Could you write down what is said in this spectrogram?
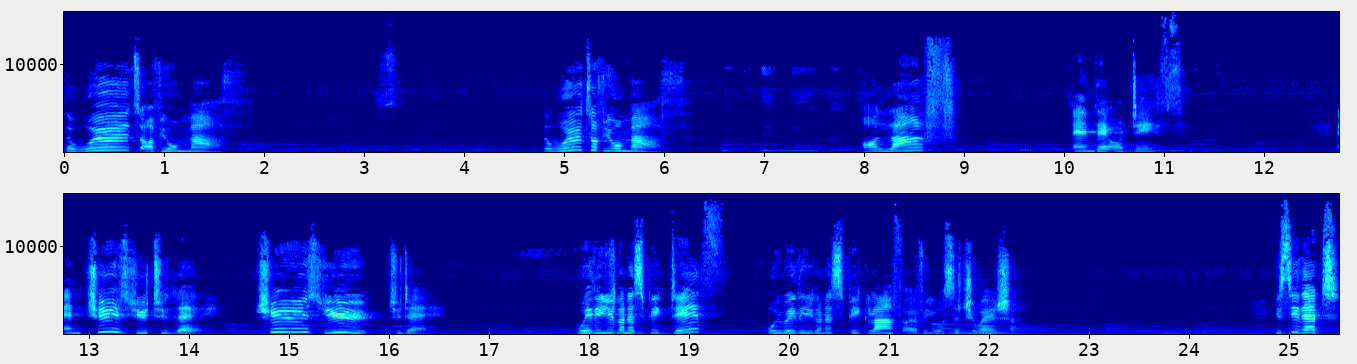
the words of your mouth. The words of your mouth are life and they are death. And choose you today. Choose you today. Whether you're going to speak death or whether you're going to speak life over your situation. You see that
